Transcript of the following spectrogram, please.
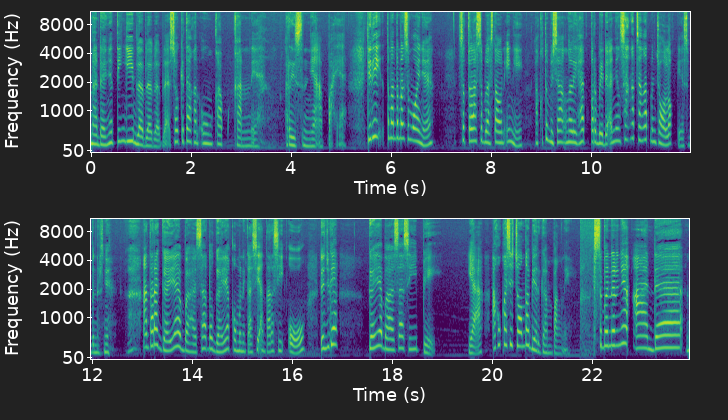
Nadanya tinggi bla bla bla bla. So kita akan ungkapkan ya reasonnya apa ya. Jadi teman-teman semuanya setelah 11 tahun ini aku tuh bisa ngelihat perbedaan yang sangat-sangat mencolok ya sebenarnya antara gaya bahasa atau gaya komunikasi antara si O dan juga gaya bahasa si B. Ya, aku kasih contoh biar gampang nih. Sebenarnya ada 6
